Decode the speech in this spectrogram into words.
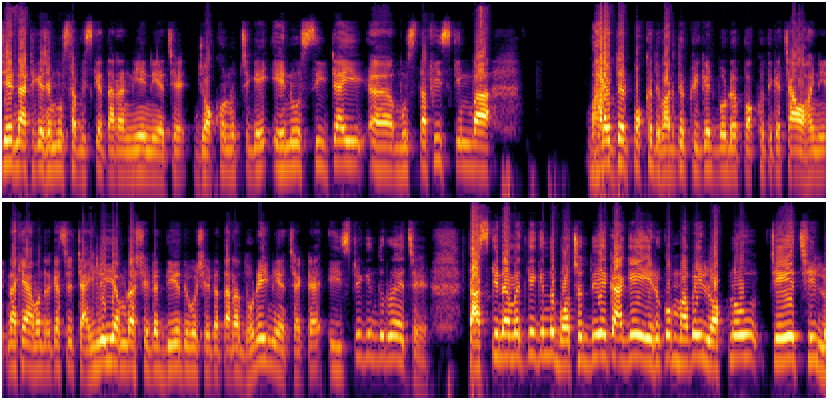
যে, না, ঠিক আছে, মুস্তাফিজকে তারা নিয়ে নিয়েছে। যখন হচ্ছে গিয়ে এনওসিটাই মুস্তাফিজ কিংবা ভারতের পক্ষ থেকে, ভারতীয় ক্রিকেট বোর্ডের পক্ষ থেকে চাওয়া হয়নি। নাকি আমাদের কাছে চাইলেই আমরা সেটা দিয়ে দেবো, সেটা তারা ধরেই নিয়েছে। একটা হিস্ট্রি কিন্তু রয়েছে। তাসকিন আহমেদকে কিন্তু বছর দুয়েক আগে এরকমভাবেই লখনৌ চেয়েছিল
